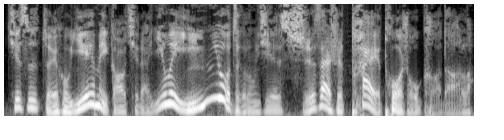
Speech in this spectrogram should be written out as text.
其实最后也没搞起来，因为音乐这个东西实在是太唾手可得了。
